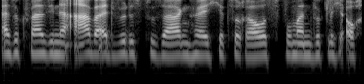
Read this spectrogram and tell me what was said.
Also quasi eine Arbeit, würdest du sagen, höre ich jetzt so raus, wo man wirklich auch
